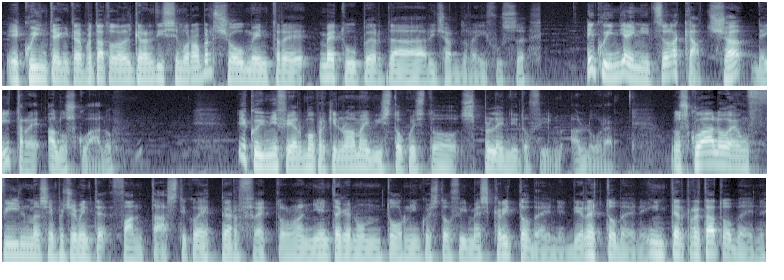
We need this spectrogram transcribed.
E Quint è interpretato dal grandissimo Robert Shaw, mentre Matt Hooper da Richard Dreyfus. E quindi ha inizio la caccia dei tre allo squalo. E qui mi fermo per chi non ha mai visto questo splendido film. Allora, Lo Squalo è un film semplicemente fantastico, è perfetto, non ha niente che non torni in questo film, è scritto bene, diretto bene, interpretato bene.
